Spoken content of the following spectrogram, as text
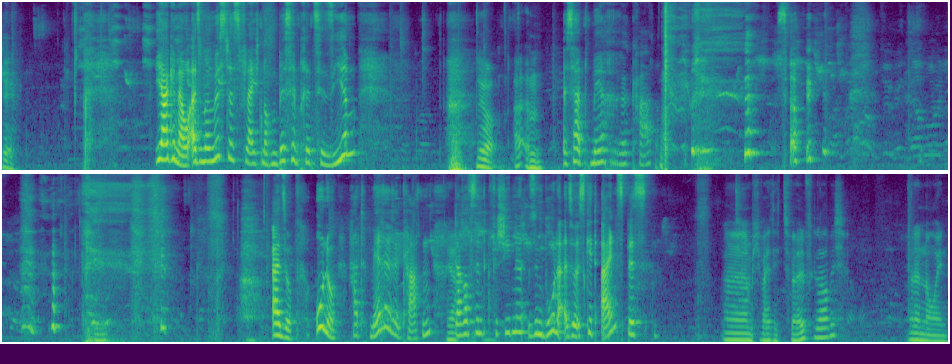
Okay. Ja, genau. Also, man müsste es vielleicht noch ein bisschen präzisieren. Ja. äh, Ähm, Es hat mehrere Karten. Sorry. Also, Uno hat mehrere Karten. Ja. Darauf sind verschiedene Symbole. Also es geht 1 bis ähm, ich weiß nicht, zwölf, glaube ich. Oder neun.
